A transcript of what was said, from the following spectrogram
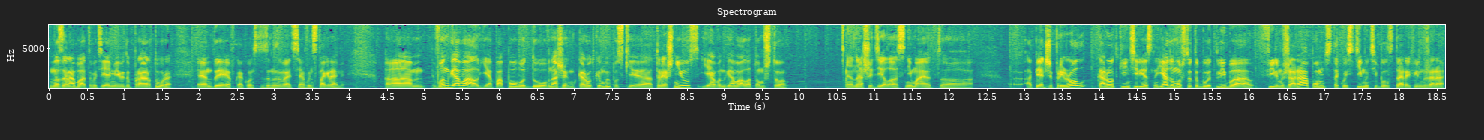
назарабатывать. Я имею в виду про Артура, НДФ, как он называет себя в Инстаграме. Ам, ванговал я по поводу, в нашем коротком выпуске Трэш News, я ванговал о том, что наше дело снимают а, опять же, прирол короткий, интересный. Я думал, что это будет либо фильм «Жара», помните, такой с Тимати был старый фильм «Жара»,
